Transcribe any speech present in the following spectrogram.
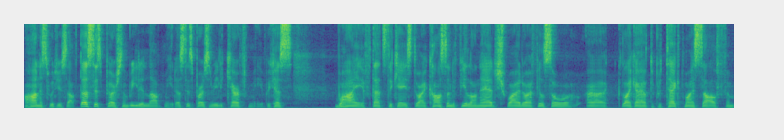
honest with yourself. Does this person really love me? Does this person really care for me? Because why, if that's the case, do I constantly feel on edge? Why do I feel so uh, like I have to protect myself and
